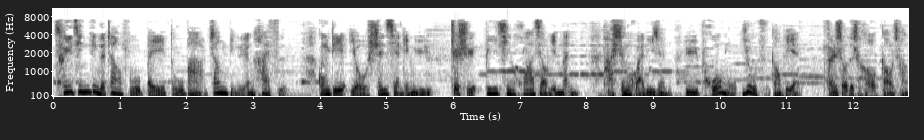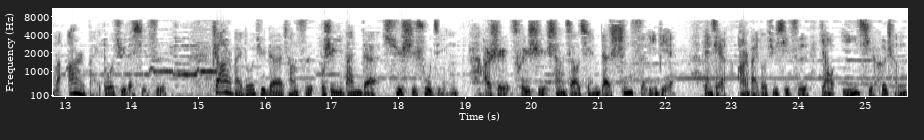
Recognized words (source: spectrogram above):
崔金定的丈夫被毒霸张炳仁害死，公爹又身陷囹圄。这时逼亲花轿临门，她身怀利刃与婆母幼子告别。分手的时候高唱了二百多句的戏词。这二百多句的唱词不是一般的叙事抒景，而是崔氏上轿前的生死离别。并且二百多句戏词要一气呵成，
